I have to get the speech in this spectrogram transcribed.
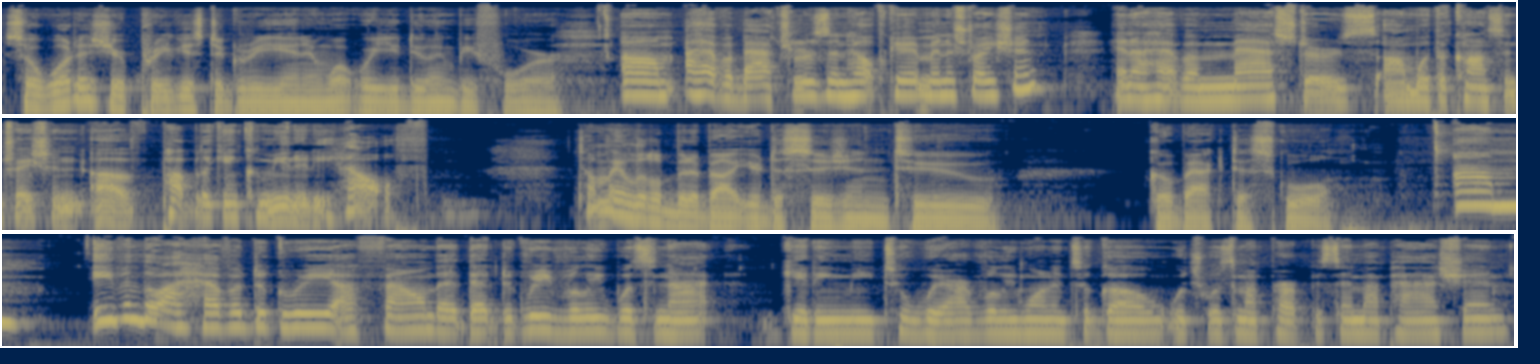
So, what is your previous degree in, and what were you doing before? Um, I have a bachelor's in healthcare administration, and I have a master's um, with a concentration of public and community health. Tell me a little bit about your decision to go back to school. Um, even though I have a degree, I found that that degree really was not getting me to where I really wanted to go, which was my purpose and my passion.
